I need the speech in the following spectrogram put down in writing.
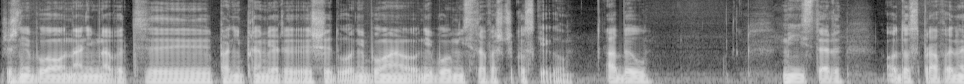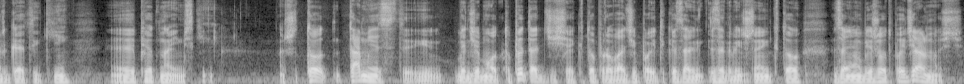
Przecież nie było na nim nawet y, pani premier Szydło, nie, była, nie było ministra Waszczykowskiego, a był minister do spraw energetyki y, Piotr Naimski. Znaczy to tam jest, y, będziemy o to pytać dzisiaj, kto prowadzi politykę za- zagraniczną i kto za nią bierze odpowiedzialność.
